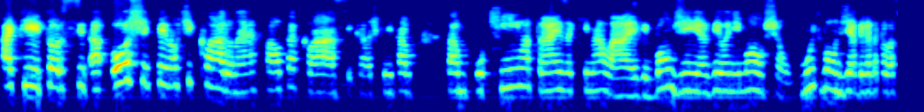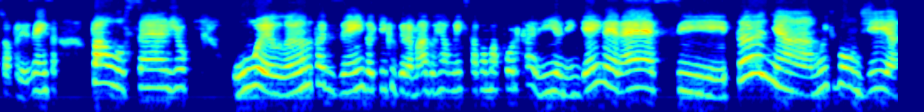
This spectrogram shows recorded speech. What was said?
Aqui, torcida. Oxe, pênalti claro, né? Falta clássica. Acho que ele tá, tá um pouquinho atrás aqui na live. Bom dia, viu, Animotion? Muito bom dia, obrigada pela sua presença. Paulo Sérgio, o Elano está dizendo aqui que o gramado realmente estava uma porcaria, ninguém merece. Tânia, muito bom dia.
